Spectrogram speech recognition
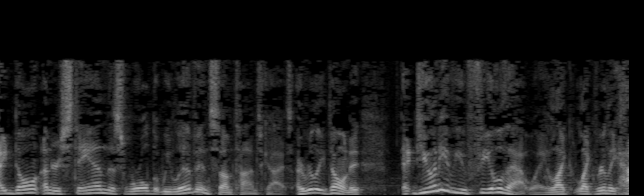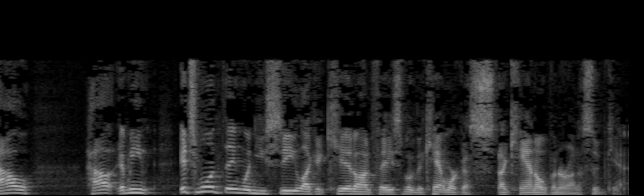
I don't understand this world that we live in sometimes, guys. I really don't. It, do any of you feel that way? Like, like really how, how, I mean, it's one thing when you see like a kid on Facebook that can't work a, a can opener on a soup can.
